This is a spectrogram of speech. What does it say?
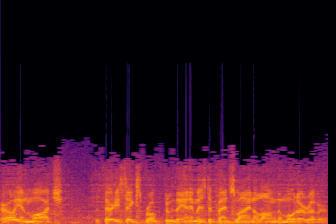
Early in March, the 36 broke through the enemy's defense line along the Moder River.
